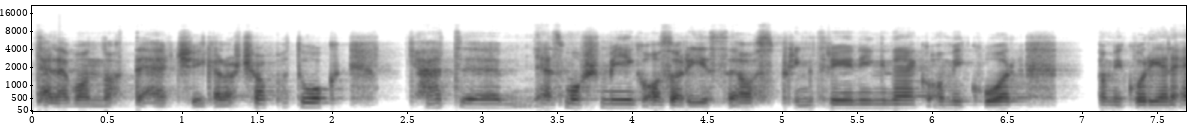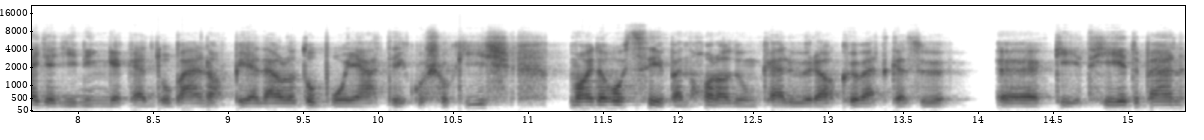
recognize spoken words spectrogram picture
tele vannak tehetséggel a csapatok. Hát ez most még az a része a spring trainingnek, amikor amikor ilyen egy-egy inningeket dobálnak például a dobójátékosok is, majd ahogy szépen haladunk előre a következő két hétben,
